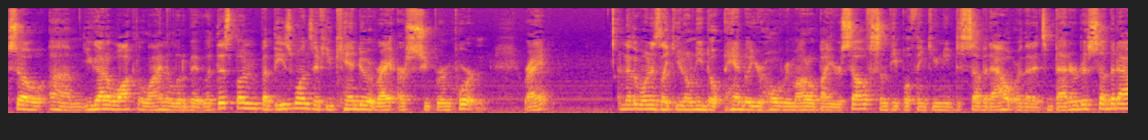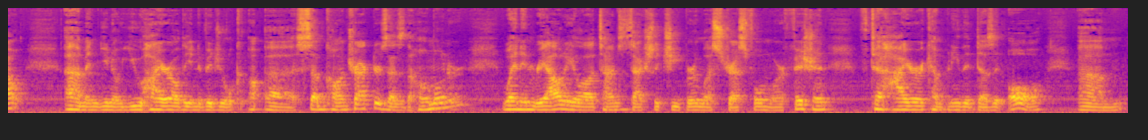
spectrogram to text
So um, you got to walk the line a little bit with this one, but these ones, if you can do it right, are super important, right? Another one is like you don't need to handle your whole remodel by yourself. Some people think you need to sub it out or that it's better to sub it out. Um, and you know, you hire all the individual uh, subcontractors as the homeowner, when in reality, a lot of times it's actually cheaper, less stressful, more efficient to hire a company that does it all, um,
